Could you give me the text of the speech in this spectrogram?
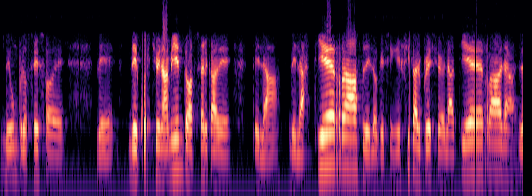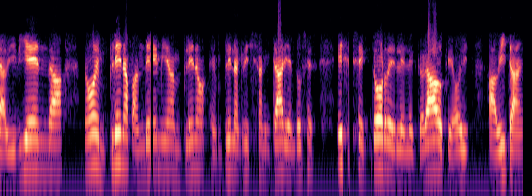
de un proceso de, de, cuestionamiento acerca de, de, la, de las tierras, de lo que significa el precio de la tierra, la, la vivienda, ¿no? en plena pandemia, en pleno en plena crisis sanitaria, entonces ese sector del electorado que hoy habita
